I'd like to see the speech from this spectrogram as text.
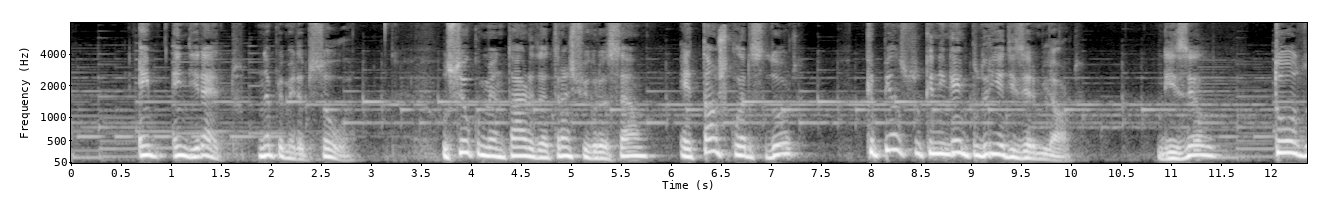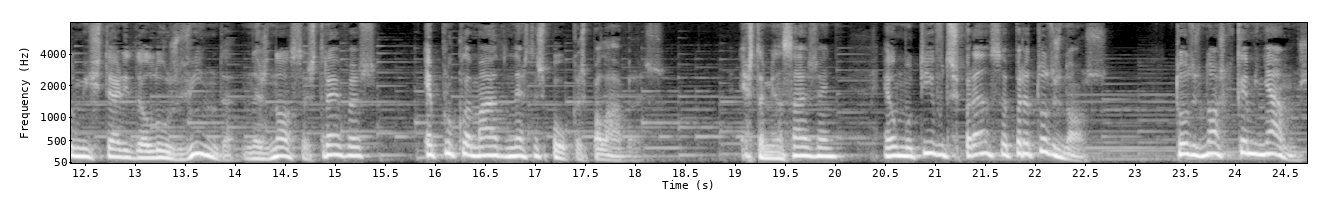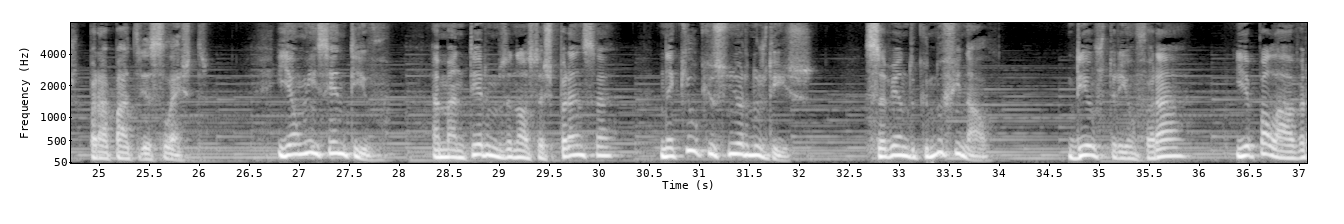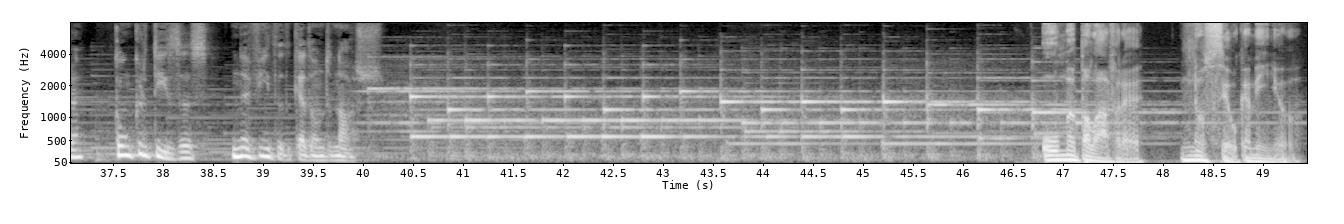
em, em direto, na primeira pessoa. O seu comentário da transfiguração é tão esclarecedor que penso que ninguém poderia dizer melhor. Diz ele, todo o mistério da luz vinda nas nossas trevas é proclamado nestas poucas palavras. Esta mensagem é um motivo de esperança para todos nós todos nós que caminhamos para a pátria celeste. E é um incentivo a mantermos a nossa esperança naquilo que o Senhor nos diz, sabendo que no final Deus triunfará e a palavra concretiza-se na vida de cada um de nós. Uma palavra no seu caminho.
